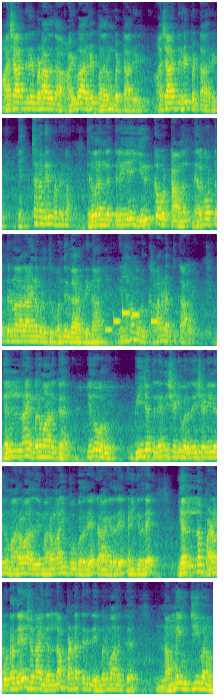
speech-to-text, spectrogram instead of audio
ஆச்சாரியர்கள் படாததா? ஆழ்வார்கள் பலரும் பட்டார்கள். ஆச்சாரியர்கள் பட்டார்கள். எத்தனை பேர் பட்டிருக்கா? திருவரங்கத்திலேயே இருக்க ஒட்டாமல் மேலகோட்ட திருநாராயணபுரத்துக்கு வந்திருக்கார் அப்படின்னா எல்லாம் ஒரு காரணத்துக்காகவே. எல்லாம் எம்பெருமானுக்கு ஏதோ ஒரு பீஜத்திலேருந்து செடி வருது செடியிலேருந்து மரம் வருது மரமாகி பூக்கிறதே காய்கிறதே கணிக்கிறதே எல்லாம் பழம் கொட்டுறதேன்னு சொன்னால் இதெல்லாம் பண்ண தெரிந்த எம்பெருமானுக்கு நம்மை உஜ்ஜீவனம்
